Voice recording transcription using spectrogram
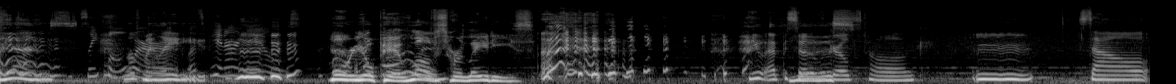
Yes. Sleep over. Love my ladies. Let's paint our nails. Mario Pan loves her ladies. New episode of Girls Talk. Mm. So,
